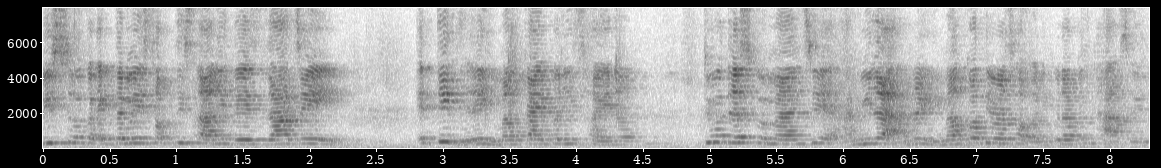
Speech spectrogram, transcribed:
विश्वको एकदमै शक्तिशाली देश जहाँ चाहिँ यति धेरै हिमाल काहीँ पनि छैन। त्यो देशको मान्छे हामीलाई हाम्रो हिमाल कतिवटा छ भन्ने कुरा पनि थाहा छैन।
